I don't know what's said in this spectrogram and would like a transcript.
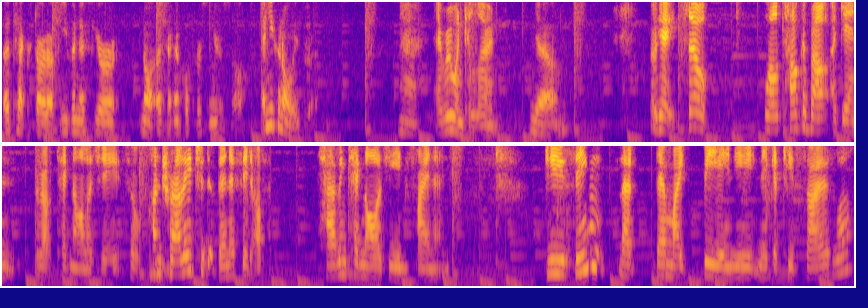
a tech startup, even if you're not a technical person yourself. And you can always do it. Yeah, everyone can learn. Yeah. Okay, so we'll talk about again about technology. So, contrary to the benefit of having technology in finance, do you think that there might be any negative side as well?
